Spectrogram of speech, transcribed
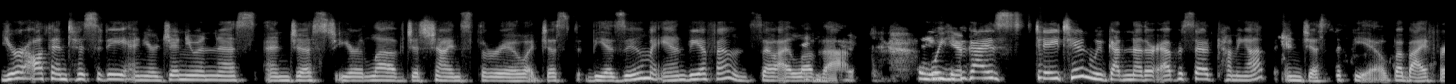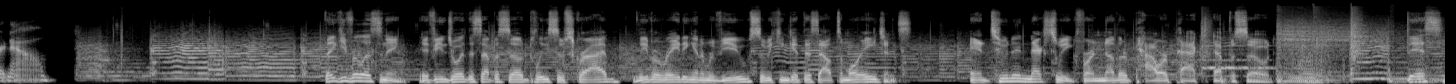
your authenticity and your genuineness and just your love just shines through uh, just via Zoom and via phone. So I love Thank that. You. well, you. you guys stay tuned. We've got another episode coming up in just a few. Bye-bye for now. Thank you for listening. If you enjoyed this episode, please subscribe, leave a rating and a review so we can get this out to more agents. And tune in next week for another power packed episode. This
